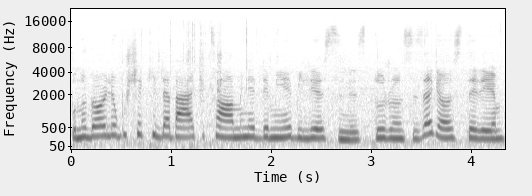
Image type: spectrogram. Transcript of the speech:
bunu böyle bu şekilde belki tahmin edemeyebilirsiniz. Durun size göstereyim.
